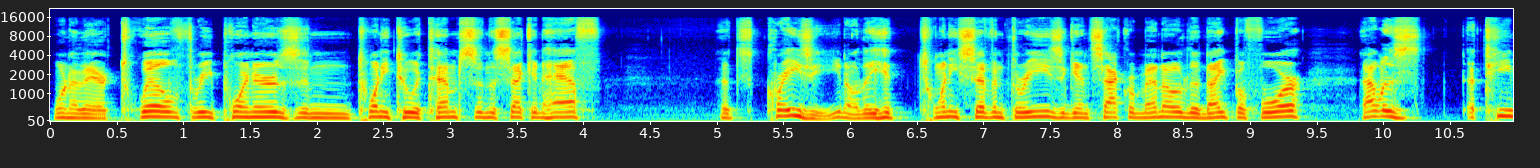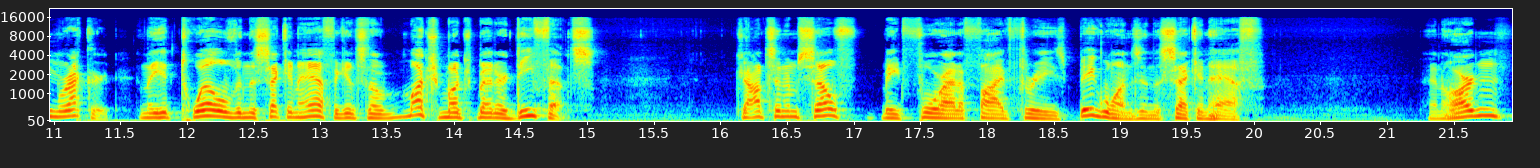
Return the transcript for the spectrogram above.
One of their 12 three pointers and 22 attempts in the second half. That's crazy. You know, they hit 27 threes against Sacramento the night before. That was a team record, and they hit 12 in the second half against a much, much better defense. Johnson himself made four out of five threes, big ones in the second half. And Harden?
